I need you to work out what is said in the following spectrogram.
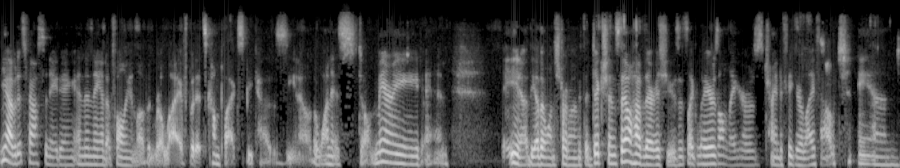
yeah, but it's fascinating. And then they end up falling in love in real life, but it's complex because, you know, the one is still married and, you know, the other one's struggling with addictions. They all have their issues. It's like layers on layers trying to figure life out. And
